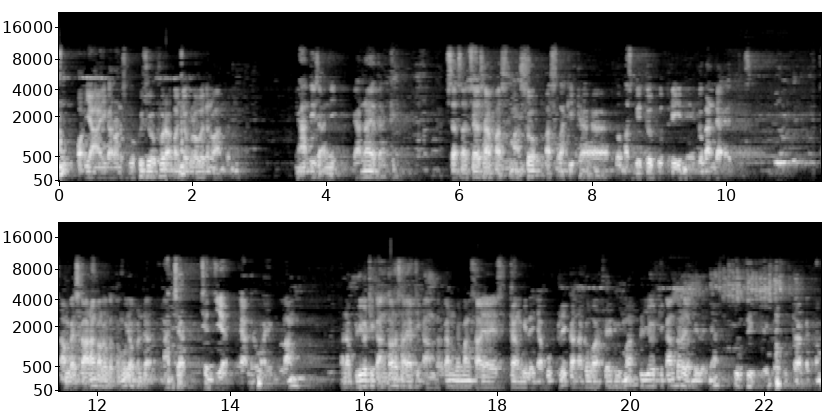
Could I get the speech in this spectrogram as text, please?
kok yai karena sebuah akan jauh lebih dan wonten. Nganti sani karena ya tadi bisa saja saya pas masuk pas lagi atau pas betul putri ini itu kan tidak sampai sekarang kalau ketemu ya benar ngajar janjian. Yang berwahyu pulang karena beliau di kantor saya di kantor. Kan memang saya sedang miliknya publik karena keluar dari rumah beliau di kantor ya miliknya publik. Sudah ketemu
